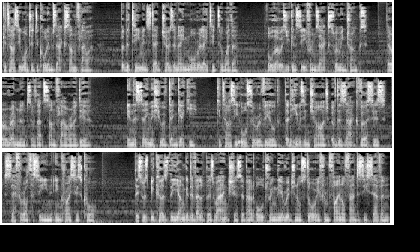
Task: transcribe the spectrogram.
Kitase wanted to call him Zack Sunflower, but the team instead chose a name more related to weather. Although as you can see from Zack's swimming trunks, there are remnants of that sunflower idea. In the same issue of Dengeki, Kitase also revealed that he was in charge of the Zack versus Sephiroth scene in Crisis Core. This was because the younger developers were anxious about altering the original story from Final Fantasy VII.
